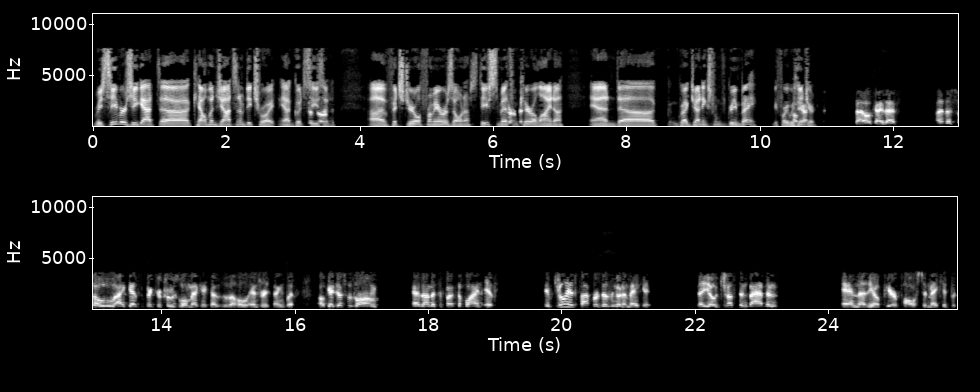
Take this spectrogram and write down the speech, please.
Receivers, you got uh, Calvin Johnson of Detroit. Yeah, good season. Uh, Fitzgerald from Arizona, Steve Smith from Carolina, and uh, Greg Jennings from Green Bay before he was Okay. injured. Okay, that's uh, so. I guess Victor Cruz won't make it because of the whole injury thing. But okay, just as long as on the defensive line, if if Julius Peppers isn't going to make it, you know Justin Babin and uh, you know Pierre Paul should make it. But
